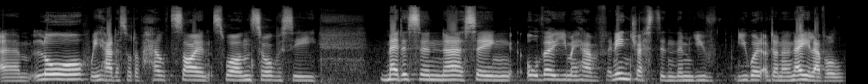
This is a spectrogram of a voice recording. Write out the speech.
law, we had a sort of health science one. So, obviously, medicine, nursing, although you may have an interest in them, you've, you won't have done an A level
